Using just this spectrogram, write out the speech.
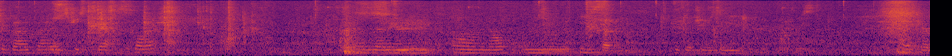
The guide guy is just backslash. And then um, no, mm, E seven, because you're enter.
